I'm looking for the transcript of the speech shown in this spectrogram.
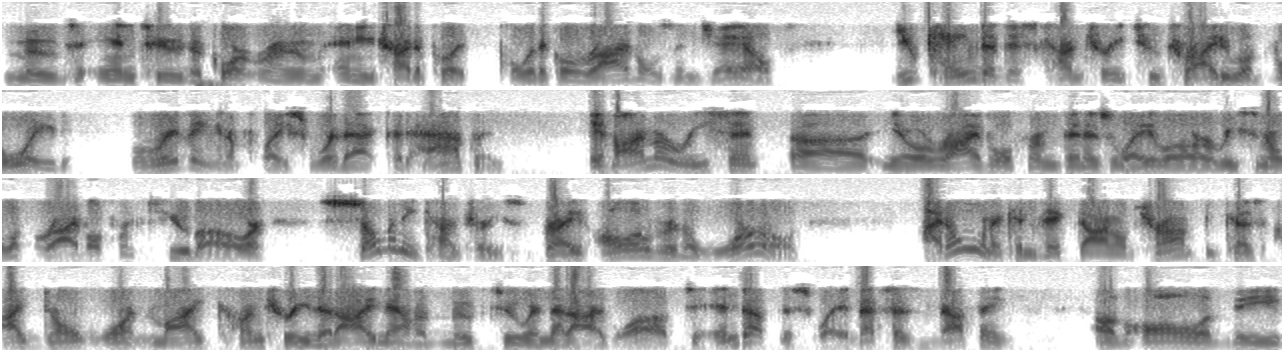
moves into the courtroom and you try to put political rivals in jail. You came to this country to try to avoid living in a place where that could happen. If I'm a recent, uh, you know, arrival from Venezuela or a recent arrival from Cuba or so many countries, right, all over the world, I don't want to convict Donald Trump because I don't want my country that I now have moved to and that I love to end up this way. And that says nothing of all of the,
